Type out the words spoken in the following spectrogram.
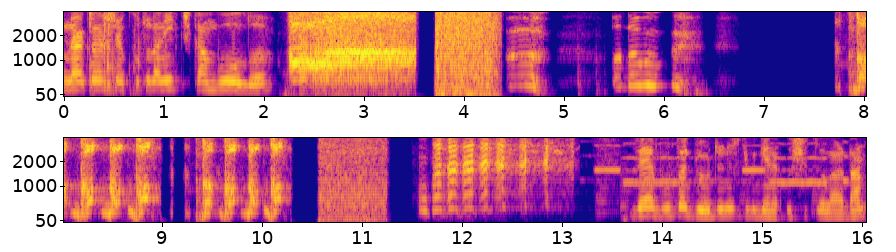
Şimdi arkadaşlar kutudan ilk çıkan bu oldu. Adamım. Ve burada gördüğünüz gibi gene ışıklılardan.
